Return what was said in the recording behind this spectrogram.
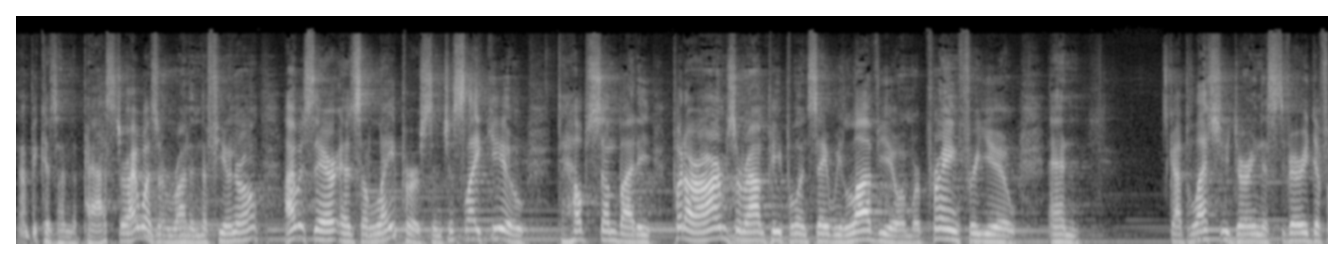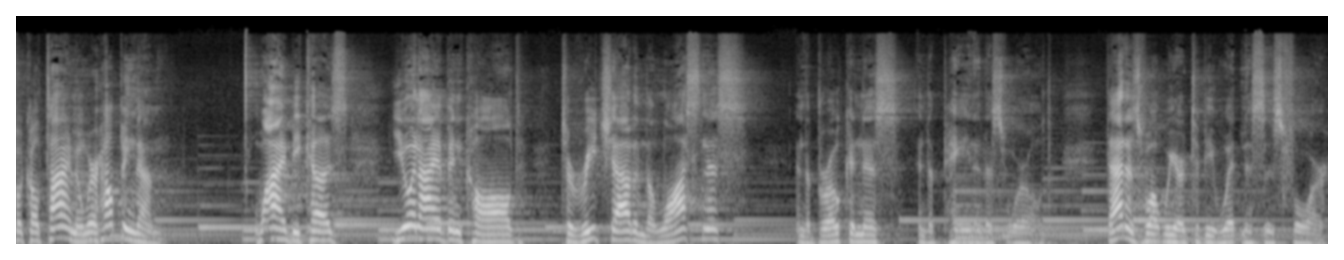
Not because I'm the pastor, I wasn't running the funeral. I was there as a layperson, just like you, to help somebody put our arms around people and say, We love you and we're praying for you. And God bless you during this very difficult time. And we're helping them. Why? Because you and I have been called to reach out in the lostness and the brokenness and the pain of this world. That is what we are to be witnesses for.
